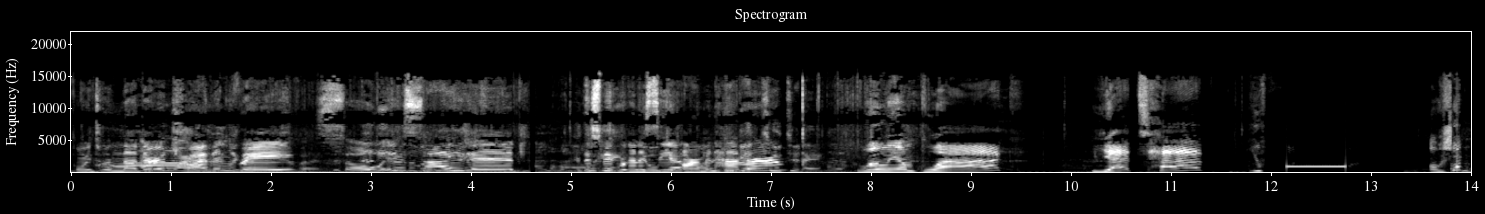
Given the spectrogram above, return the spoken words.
Going to another drive-in rave. So excited. This week we're gonna see ARMNHMR, today. William Black, Yetep. You Oh shit.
